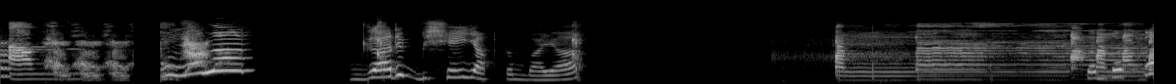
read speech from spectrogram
Ho, ho, ho. Bu ne lan? Garip bir şey yaptım bayağı. Ba ba ba ba. O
